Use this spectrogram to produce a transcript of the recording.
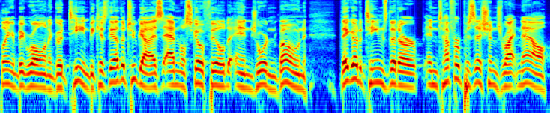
playing a big role on a good team because the other two guys, Admiral Schofield and Jordan Bone, they go to teams that are in tougher positions right now.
